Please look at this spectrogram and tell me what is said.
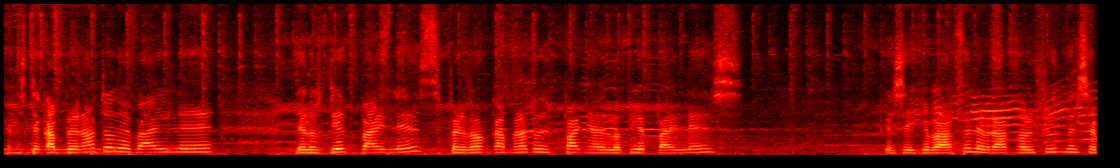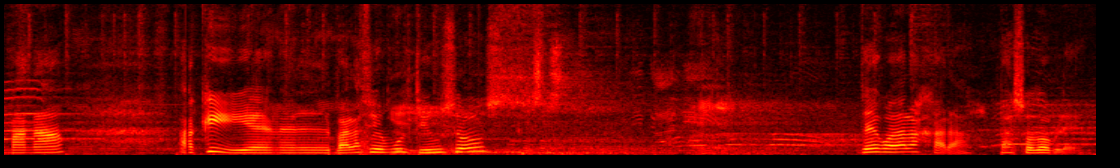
en este campeonato de baile de los 10 bailes, perdón, campeonato de España de los 10 bailes que se lleva celebrando el fin de semana aquí en el Palacio Multiusos de Guadalajara, paso doble.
